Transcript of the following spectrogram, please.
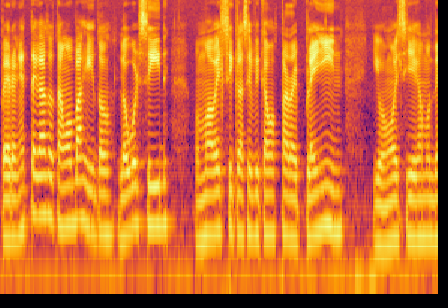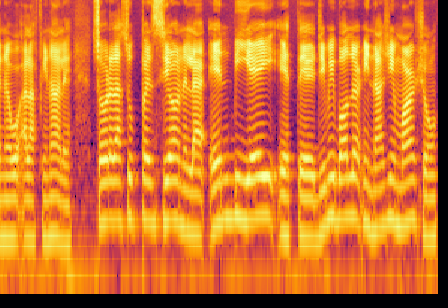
Pero en este caso estamos bajitos, lower seed. Vamos a ver si clasificamos para el play-in y vamos a ver si llegamos de nuevo a las finales. Sobre la suspensión en la NBA, este, Jimmy Butler y Najee Marshall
